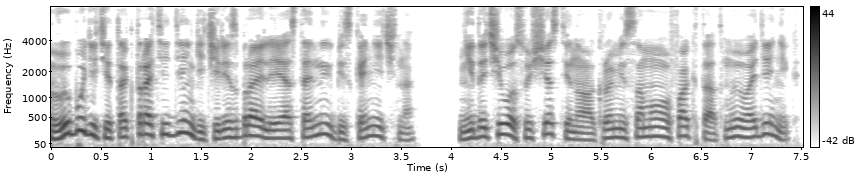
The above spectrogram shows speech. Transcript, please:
Вы будете так тратить деньги через Брайля и остальных бесконечно. Ни до чего существенного, кроме самого факта отмыва денег,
